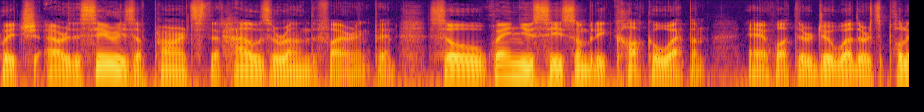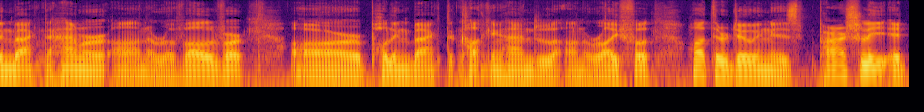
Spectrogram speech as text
which are the series of parts that house around the firing pin. So, when you see somebody cock a weapon, uh, what they're doing, whether it's pulling back the hammer on a revolver or pulling back the cocking handle on a rifle, what they're doing is partially it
